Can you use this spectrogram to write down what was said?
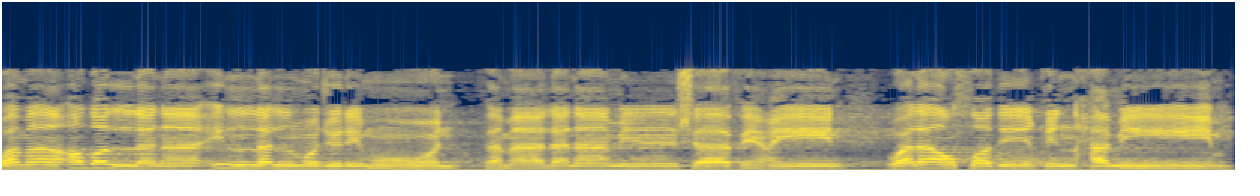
وما أضلنا إلا المجرمون فما لنا من شافعين ولا صديق حميم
